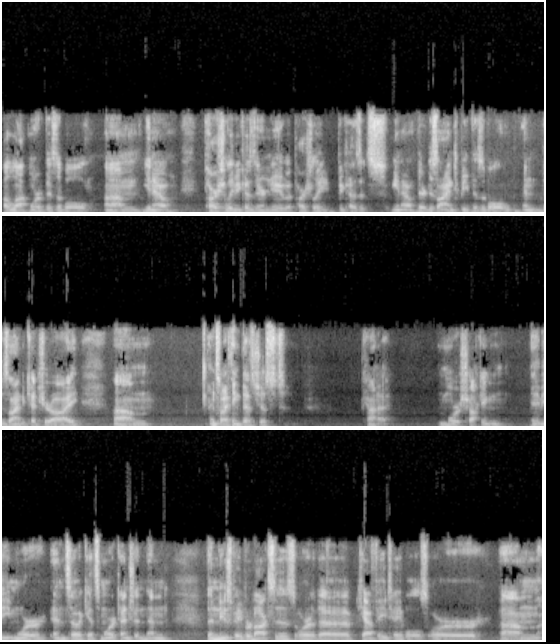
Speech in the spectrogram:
a lot more visible, um, you know, partially because they're new, but partially because it's, you know, they're designed to be visible and designed to catch your eye. Um, and so I think that's just kind of more shocking, maybe more. And so it gets more attention than the newspaper boxes or the cafe tables or um,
